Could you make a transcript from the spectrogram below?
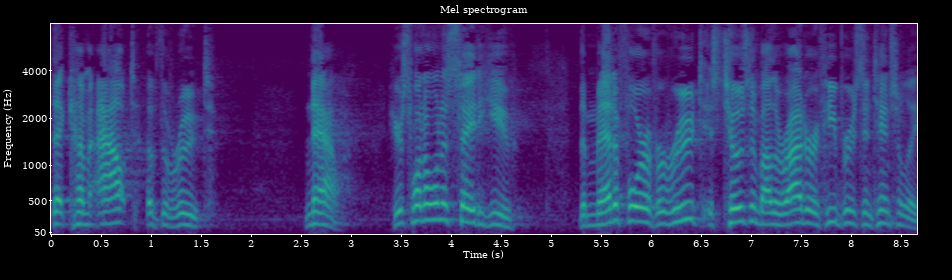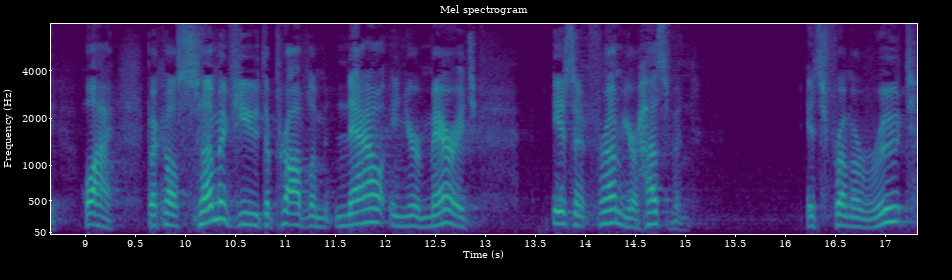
that come out of the root. Now, here's what I want to say to you. The metaphor of a root is chosen by the writer of Hebrews intentionally. Why? Because some of you, the problem now in your marriage isn't from your husband, it's from a root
